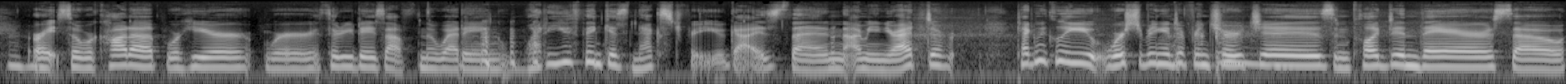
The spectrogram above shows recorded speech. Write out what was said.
Mm-hmm. All right, so we're caught up. We're here. We're 30 days out from the wedding. what do you think is next for you guys then? I mean, you're at different technically worshiping in different churches and plugged in there. So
